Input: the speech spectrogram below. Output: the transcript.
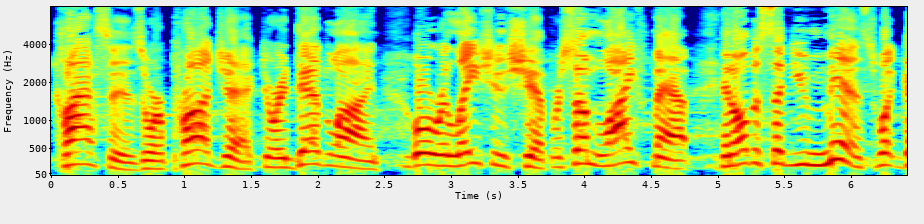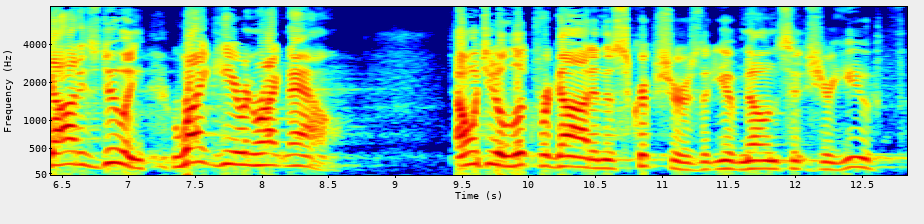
classes or a project or a deadline or a relationship or some life map, and all of a sudden you miss what God is doing right here and right now. I want you to look for God in the scriptures that you have known since your youth.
